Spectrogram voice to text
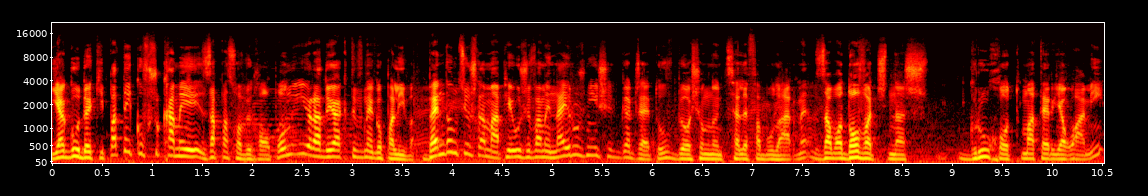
jagódek i patyków, szukamy zapasowych opon i radioaktywnego paliwa. Będąc już na mapie, używamy najróżniejszych gadżetów, by osiągnąć cele fabularne, załadować nasz gruchot materiałami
